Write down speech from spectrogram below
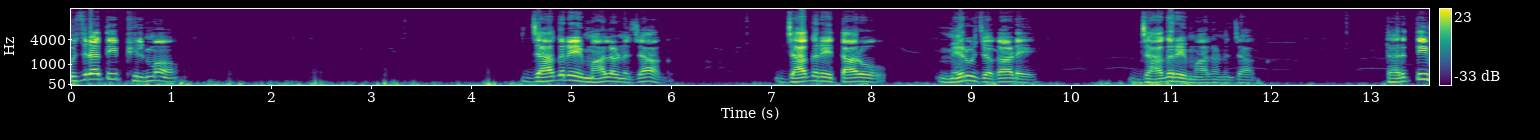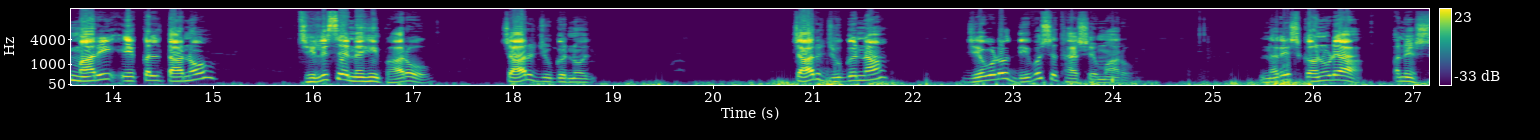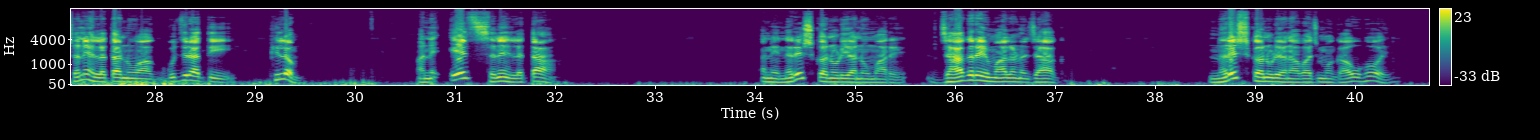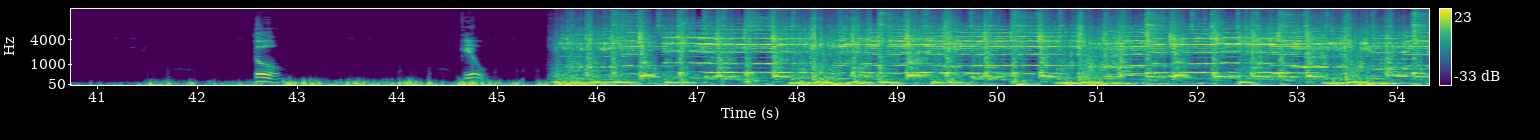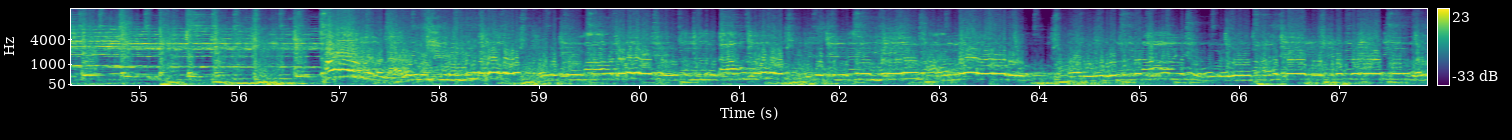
Gujarati film જાગરે માલણ જાગ, જાગરે તારો મેરુ જગાડે, જાગરે માલણ જાગ. ધરતી મારી એકલતાનો ઝીલશે નહીં ભારો, ચાર જુગનો, ચાર જુગના જેવડો દિવસ થશે મારો. નરેશ કનુડિયા અને સનેહલતાનું આ ગુજરાતી ફિલ્મ અને એ જ સ્નેહલતા અને નરેશ કાનુડિયાનું મારે જાગરે માલણ જાગ. નરેશ કાનુડિયાના અવાજમાં ગાવું હોય તો કેવું?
